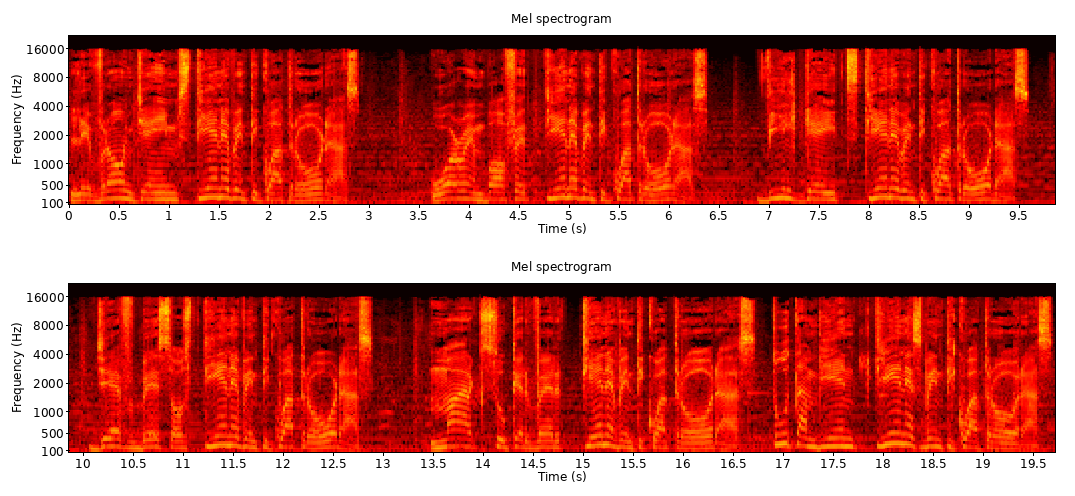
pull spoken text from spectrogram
LeBron James tiene 24 horas. Warren Buffett tiene 24 horas. Bill Gates tiene 24 horas. Jeff Bezos tiene 24 horas. Mark Zuckerberg tiene 24 horas. Tú también tienes 24 horas.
